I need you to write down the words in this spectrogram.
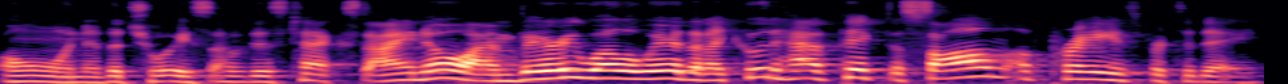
own the choice of this text. I know, I'm very well aware that I could have picked a psalm of praise for today.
